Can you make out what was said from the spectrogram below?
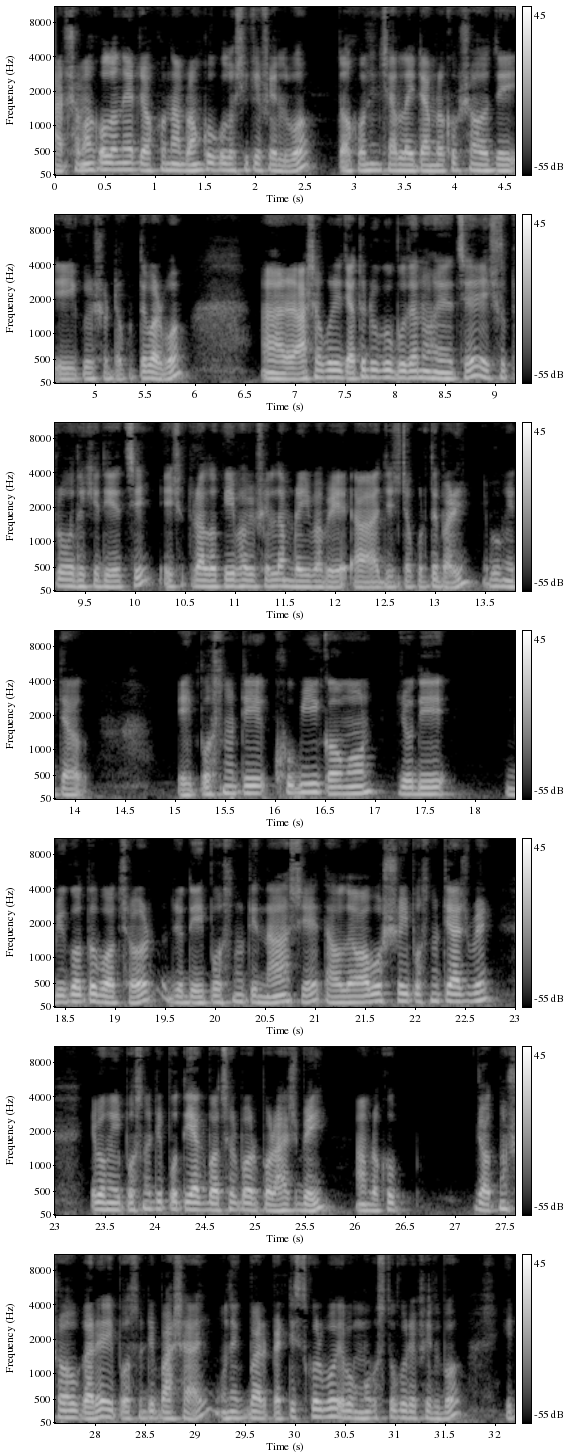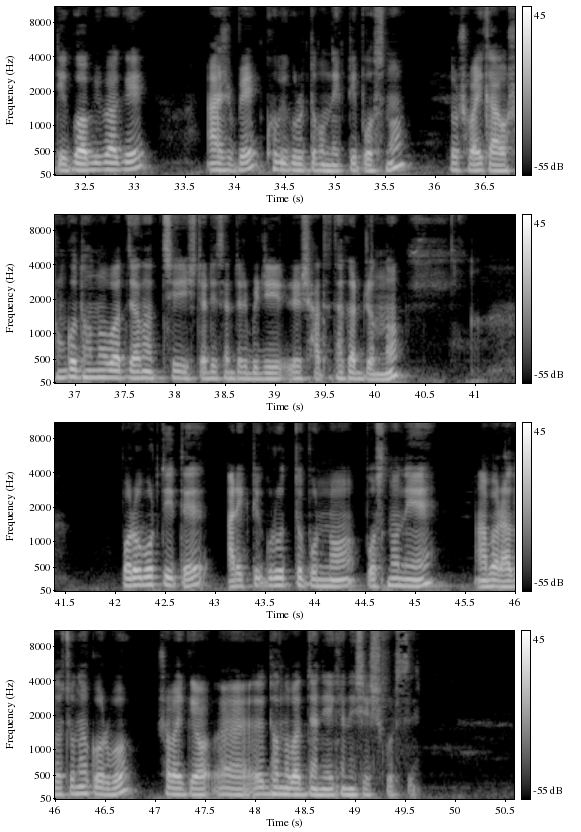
আর সমাকলনের যখন আমরা অঙ্কগুলো শিখে ফেলব, তখন ইনশাল্লাহ এটা আমরা খুব সহজেই এই ইকুয়েশনটা করতে পারব। আর আশা করি যতটুকু বোঝানো হয়েছে, এই সূত্রও লিখে দিয়েছি। এই সূত্র আলোকে এইভাবে ফেললে আমরা এইভাবে জিনিসটা করতে পারি। এবং এটা, এই প্রশ্নটি খুবই কমন যদি বিগত বছর যদি এই প্রশ্নটি না আসে, তাহলে অবশ্যই প্রশ্নটি আসবে এবং এই প্রশ্নটি প্রতি এক বছর পর পর আসবেই। আমরা খুব যত্ন সহকারে এই প্রশ্নটি বাসায় অনেকবার প্র্যাকটিস করব এবং মুখস্থ করে ফেলব। এটি গ বিভাগে আসবে, খুবই গুরুত্বপূর্ণ একটি প্রশ্ন। তো সবাইকে অসংখ্য ধন্যবাদ জানাচ্ছি স্টাডি সেন্টার বিডির সাথে থাকার জন্য। পরবর্তীতে আরেকটি গুরুত্বপূর্ণ প্রশ্ন নিয়ে আবার আলোচনা করব। সবাইকে ধন্যবাদ জানিয়ে এখানে শেষ করছি।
